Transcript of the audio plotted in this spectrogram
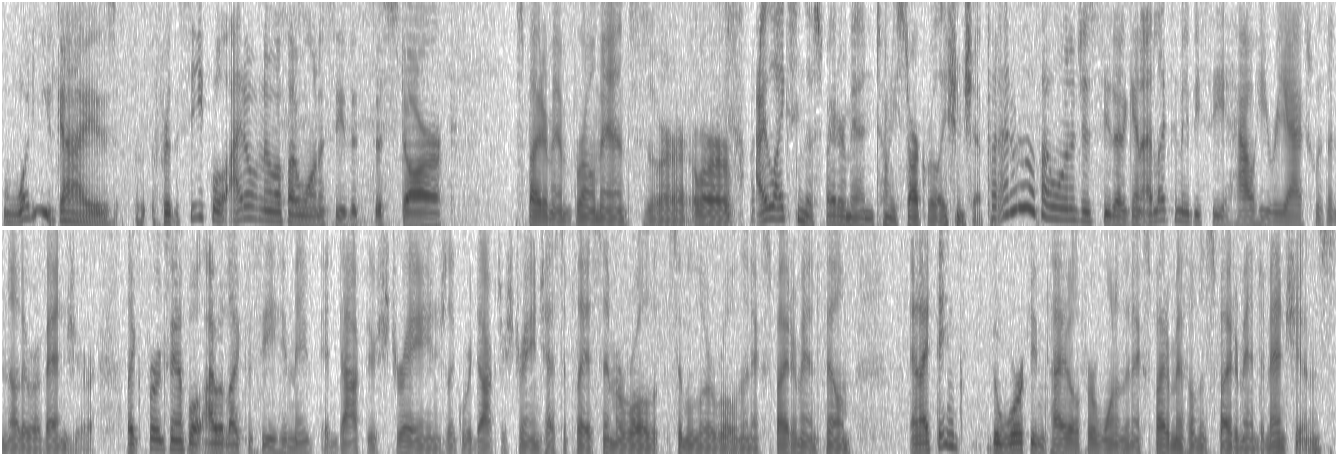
what do you guys for the sequel? I don't know if I want to see the the Stark Spider-Man bromance or or. I like seeing the Spider-Man Tony Stark relationship. But I don't know if I want to just see that again. I'd like to maybe see how he reacts with another Avenger. Like, for example, I would like to see him in Doctor Strange, like where Doctor Strange has to play a similar role, similar role in the next Spider-Man film. And I think the working title for one of the next Spider-Man films is Spider-Man Dimensions.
